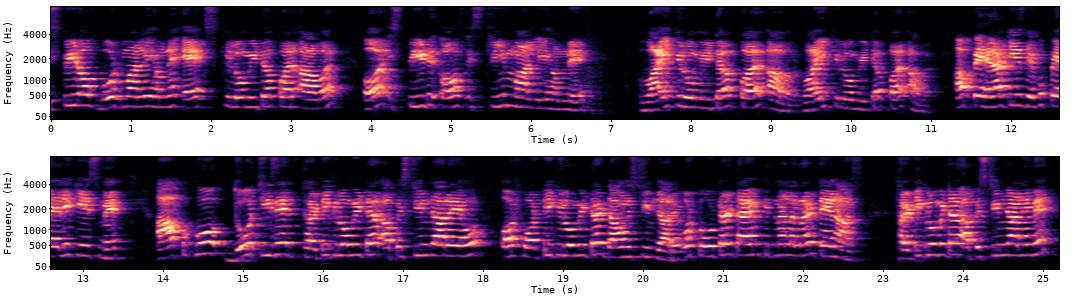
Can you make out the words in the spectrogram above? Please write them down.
स्पीड ऑफ़ बोट मान ली हमने x किलोमीटर पर आवर और स्पीड ऑफ़ स्ट्रीम मान ली हमने y kilometre per hour, y kilometre per hour. अब पहला केस देखो, पहले केस में आपको दो चीज़ें 30 किलोमीटर अप स्ट्रीम जा रहे हो और 40 किलोमीटर डाउन स्ट्रीम जा रहे हो। और टोटल टाइम कितना लग रहा है? 10 आवर्स 30 किलोमीटर अप स्ट्रीम जाने में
